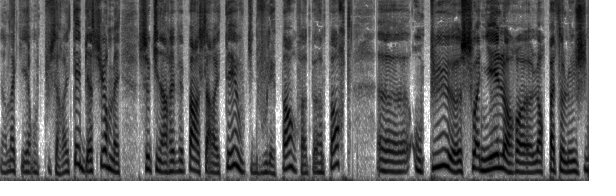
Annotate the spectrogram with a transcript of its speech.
il y en a qui ont pu s'arrêter, bien sûr, mais ceux qui n'arrivaient pas à s'arrêter ou qui ne voulaient pas, enfin peu importe, euh, ont pu soigner leur, leur pathologie.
